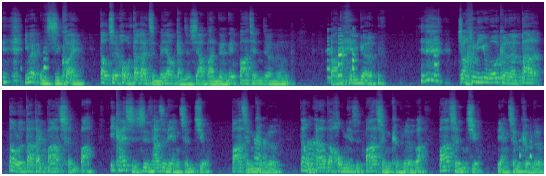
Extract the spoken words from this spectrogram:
因为五十块到最后大概准备要赶着下班的那个 bartender 呢，把那个 Johnny Walker 呢大到了大概八成吧，一开始是它是两成酒，八成可乐，但我看到到后面是八成可乐，不八成酒，两成可乐。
